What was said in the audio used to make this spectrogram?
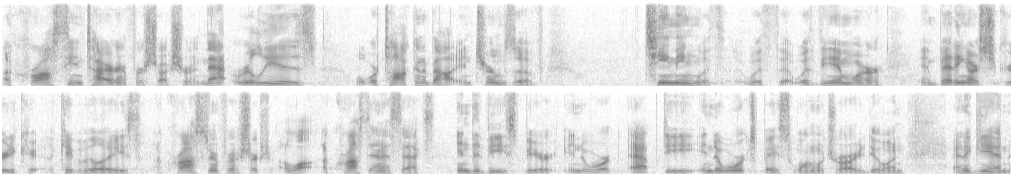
across the entire infrastructure, and that really is what we're talking about in terms of teaming with, with, uh, with VMware, embedding our security ca capabilities across their infrastructure, a lot, across NSX, into vSphere, into Work AppD, into Workspace ONE, which we're already doing, and again,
